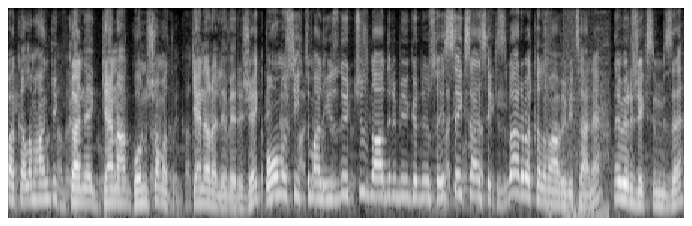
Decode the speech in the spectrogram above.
Bakalım hangi gane, gena konuşamadım. Generali verecek. Bonus ihtimali %300 nadir büyük ödül sayısı 88. Ver bakalım abi bir tane. Ne vereceksin bize?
